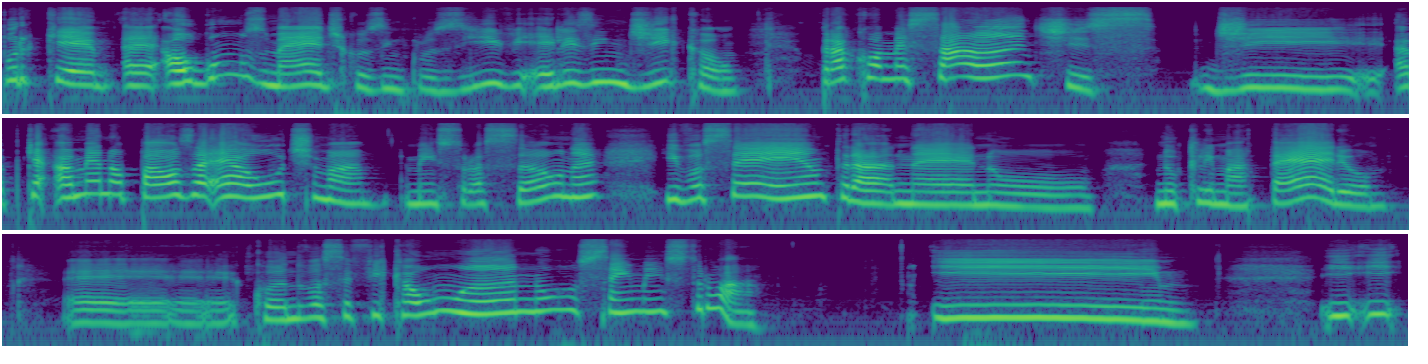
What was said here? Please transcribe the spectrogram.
Porque é, alguns médicos, inclusive, eles indicam para começar antes de é porque a menopausa é a última menstruação, né? E você entra né, no, no climatério é, quando você fica um ano sem menstruar. E, e,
